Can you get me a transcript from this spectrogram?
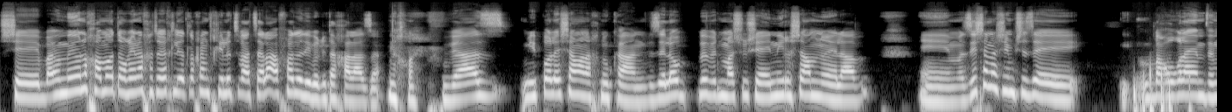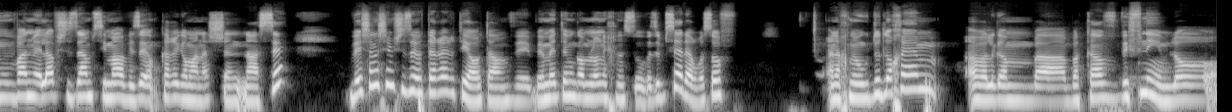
שביום לוחמות אומרים לך את הולכת להיות לוחמת חילוץ והצלה אף אחד לא דיבר איתך על עזה נכון. ואז מפה לשם אנחנו כאן וזה לא באמת משהו שנרשמנו אליו אמ, אז יש אנשים שזה ברור להם ומובן מאליו שזה המשימה וזה כרגע מה שנעשה ויש אנשים שזה יותר הרתיע אותם ובאמת הם גם לא נכנסו וזה בסדר בסוף אנחנו גדוד לוחם אבל גם בקו בפנים לא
